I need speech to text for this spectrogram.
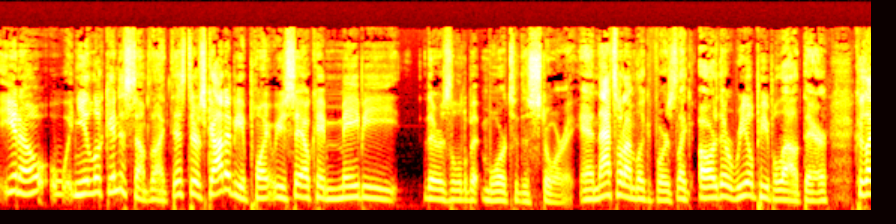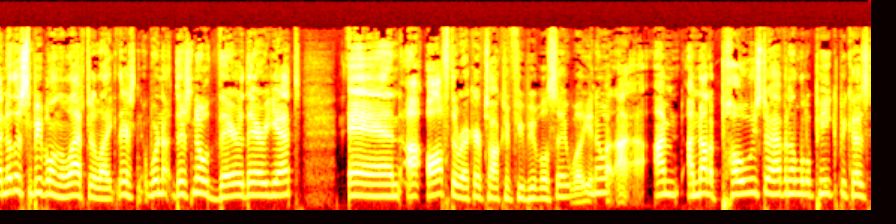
you know, when you look into something like this, there's got to be a point where you say, okay, maybe there's a little bit more to the story, and that's what I'm looking for. Is like, are there real people out there? Because I know there's some people on the left are like, there's we're not, there's no there there yet. And uh, off the record, I've talked to a few people who say, well, you know what, I, I'm I'm not opposed to having a little peek because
